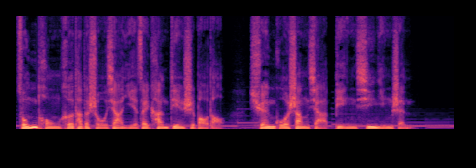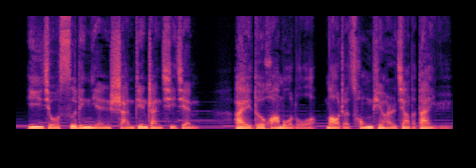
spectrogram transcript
总统和他的手下也在看电视报道，全国上下屏息凝神。一九四零年闪电战期间，爱德华·莫罗冒着从天而降的弹雨，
